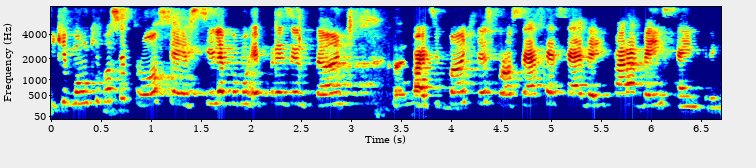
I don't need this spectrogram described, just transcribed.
E que bom que você trouxe a Ercília como representante, participante desse processo, recebe aí parabéns sempre.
